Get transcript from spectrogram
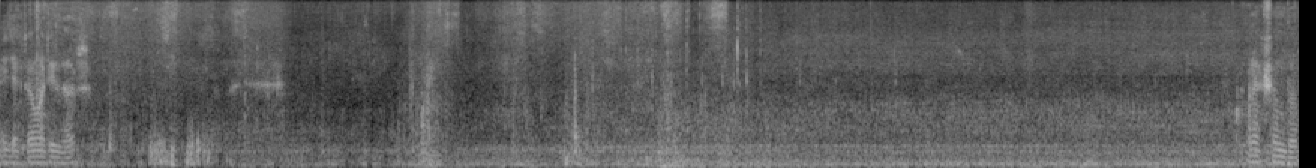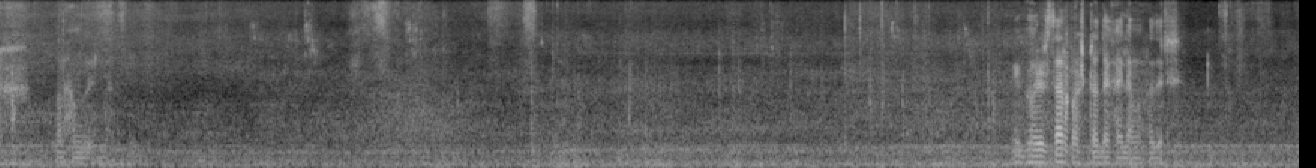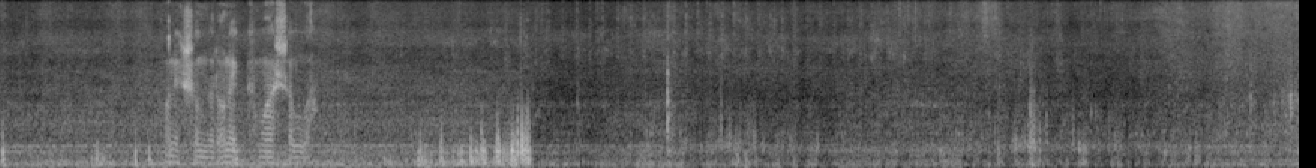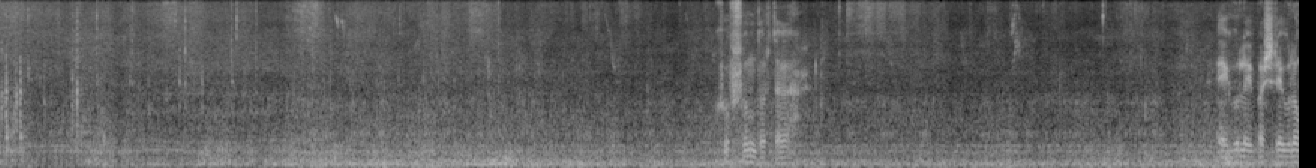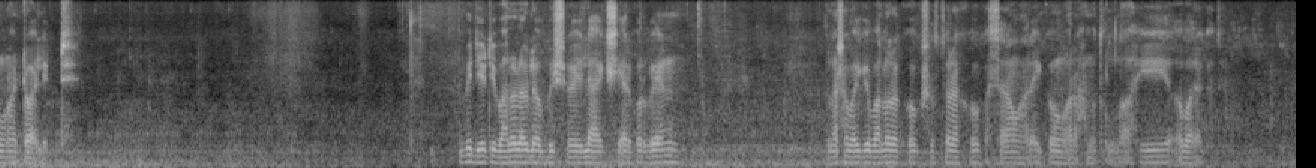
এই যে একটা মাটির ঘর। অনেক সুন্দর আলহামদুলিল্লাহ। এই ঘরের চারপাশটা দেখাইলাম আপনাদের। অনেক সুন্দর অনেক মাশাল্লাহ খুব সুন্দর জায়গা। এগুলো এই পাশের এগুলো মনে হয় টয়লেট। ভিডিওটি ভালো লাগলে অবশ্যই লাইক, শেয়ার করবেন। আল্লাহ সবাইকে ভালো রাখুক, সুস্থ রাখুক। আসসালামু আলাইকুম রহমতুল্লাহি আবরাকাত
